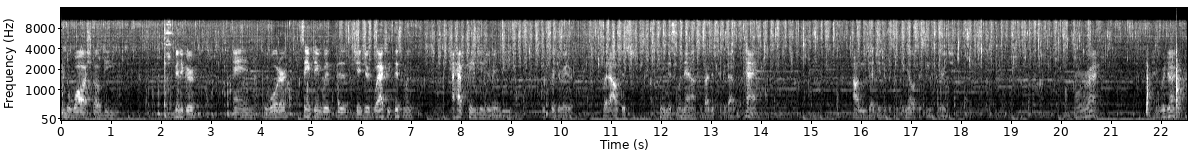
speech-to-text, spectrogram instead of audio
in the wash of the vinegar and the water. Same thing with the ginger. Well, actually, this one I have clean ginger in the refrigerator, but I'll just clean this one now since I just took it out of the pack. I'll use that ginger for something else that's in the fridge. All right, and we're done.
